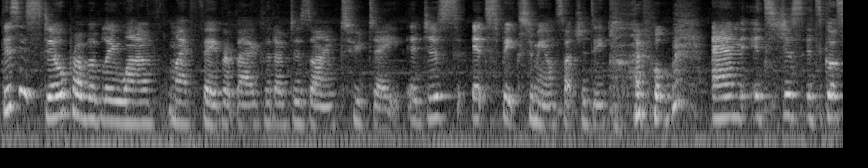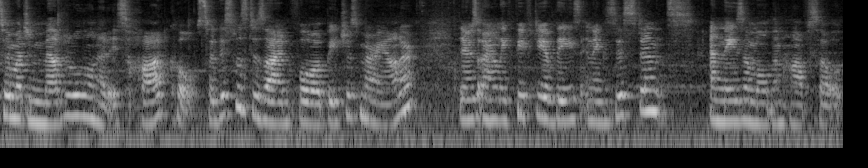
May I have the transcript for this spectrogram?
This is still probably one of my favorite bags that I've designed to date. It just, it speaks to me on such a deep level and it's just, it's got so much metal on it. It's hardcore. So this was designed for Beatrice Mariano. There's only 50 of these in existence and these are more than half sold.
